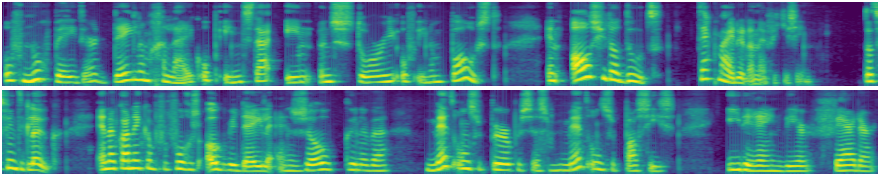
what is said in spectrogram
Of nog beter, deel hem gelijk op Insta in een story of in een post. En als je dat doet, tag mij er dan eventjes in. Dat vind ik leuk. En dan kan ik hem vervolgens ook weer delen. En zo kunnen we met onze purposes, met onze passies, iedereen weer verder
